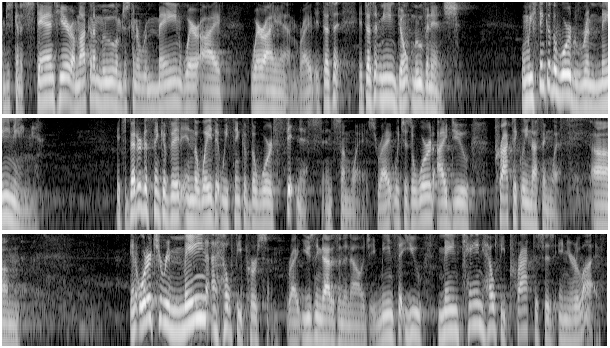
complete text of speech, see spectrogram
I'm just going to stand here. I'm not going to move. I'm just going to remain where I, where I am, right? It doesn't, it doesn't mean don't move an inch. When we think of the word remaining, it's better to think of it in the way that we think of the word fitness in some ways, right? Which is a word I do practically nothing with. Um, in order to remain a healthy person, right, using that as an analogy, means that you maintain healthy practices in your life.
